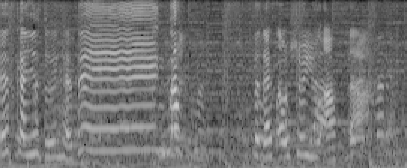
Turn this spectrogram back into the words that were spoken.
First Kanya's doing her thing. So guys, I'll show you after.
